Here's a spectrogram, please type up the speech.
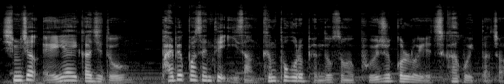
심지어 AI까지도 800% 이상 큰 폭으로 변동성을 보여줄 걸로 예측하고 있다죠.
